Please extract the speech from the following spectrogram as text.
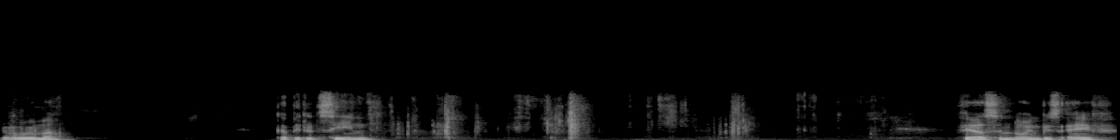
Römer Kapitel 10. Verse 9 bis 11.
